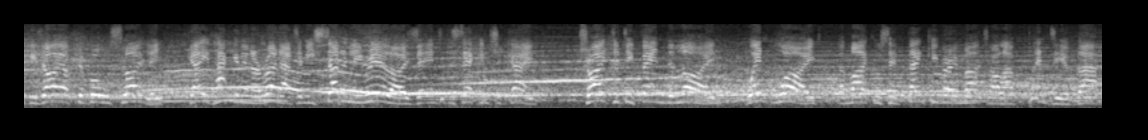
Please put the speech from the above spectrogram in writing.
Took his eye off the ball slightly, gave Hakkinen a run at him. He suddenly realised that into the second chicane tried to defend the line, went wide, and Michael said, thank you very much, I'll have plenty of that.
